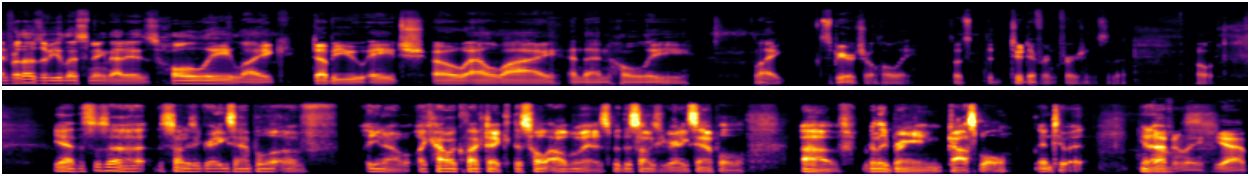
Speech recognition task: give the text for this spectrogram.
And for those of you listening, that is holy like W H O L Y, and then holy like spiritual holy. So it's the two different versions of the holy. Yeah, this is a this song is a great example of you know like how eclectic this whole album is, but this song is a great example of really bringing gospel into it. You know, Definitely, yeah.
